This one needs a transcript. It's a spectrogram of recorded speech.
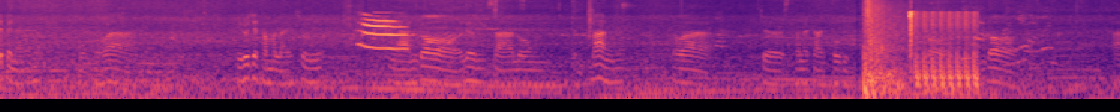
ได้ไปไหนะครับแต่ว่าไม่รู้จะทำอะไรช่วงนี้ งานก็เริ่มซาลงบ้างนะเพราะว่าเจอสถานการณ์โควิดก็ผมก็อ่า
